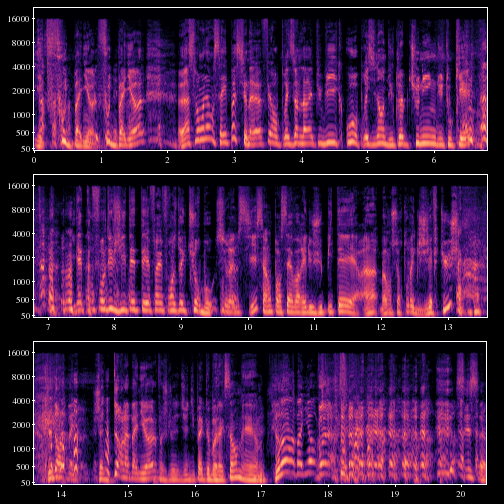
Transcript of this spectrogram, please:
il est fou de bagnole, fou de bagnole. Euh, à ce moment-là, on savait pas si on avait affaire au président de la République ou au président du club tuning du Touquet. Il a confondu le JT de TF1 et France 2 avec Turbo sur M6. hein. on pensait avoir élu Jupiter. hein. Bah, on se retrouve avec Jeff Tuche. J'adore la bagnole. J'adore la bagnole. Enfin, je ne dis pas avec le bon accent, mais. euh, voilà. C'est ça.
